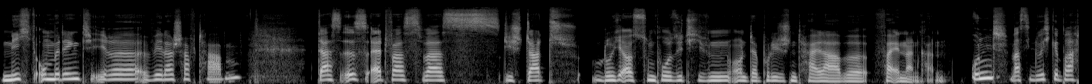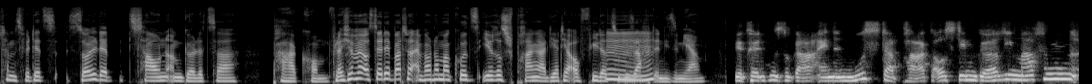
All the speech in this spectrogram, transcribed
nicht unbedingt ihre Wählerschaft haben. Das ist etwas, was die Stadt durchaus zum Positiven und der politischen Teilhabe verändern kann. Und was sie durchgebracht haben, es wird jetzt, soll der Zaun am Görlitzer Park kommen. Vielleicht hören wir aus der Debatte einfach nochmal kurz Iris Spranger, die hat ja auch viel dazu Mhm. gesagt in diesem Jahr. Wir könnten sogar einen Musterpark aus dem Görli machen.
